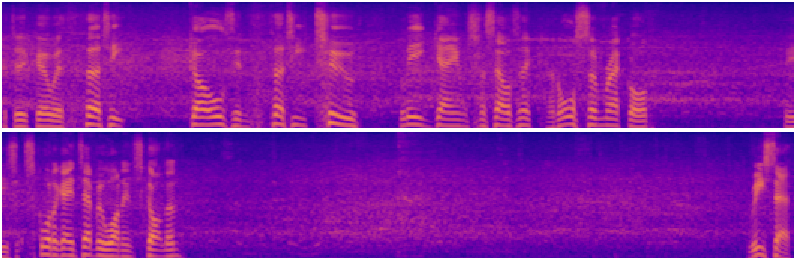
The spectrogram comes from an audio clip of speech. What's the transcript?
Viduka with 30 goals in 32 league games for Celtic, an awesome record. He's scored against everyone in Scotland. Reset.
